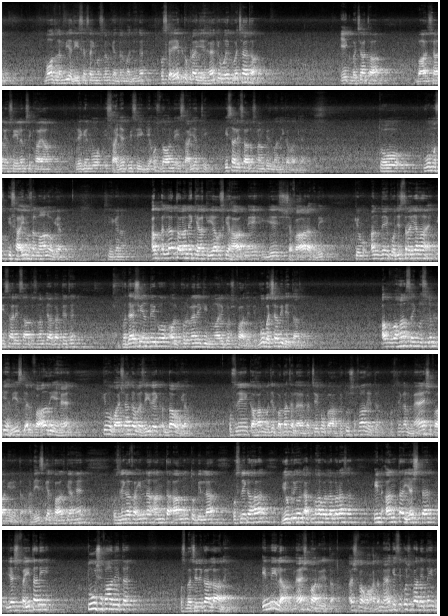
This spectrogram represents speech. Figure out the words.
بہت لمبی حدیث ہے صحیح مسلم کے اندر موجود ہے۔ اس کا ایک ٹکڑا یہ ہے کہ وہ ایک بچہ تھا۔ ایک بچہ تھا، بادشاہ نے اسے علم سکھایا، لیکن وہ عیسائیت بھی سیکھ گیا۔ اس دور میں عیسائیت تھی۔ عیسیٰ علیہ صاحب السلام کے زمانے کا واقعہ ہے۔ تو وہ عیسائی مسلمان ہو گیا۔ ٹھیک ہے نا؟ اب اللہ تعالیٰ نے کیا کیا؟ اس کے ہاتھ میں یہ شفا رکھ دی کہ وہ اندھے کو، جس طرح یہاں ہے عیسیٰ علیہ صاحب السلام کیا کرتے تھے؟ بدیشی اندھے کو اور پھرویلی کی بیماری کو شفا دیتے۔ وہ بچہ بھی دیتا تھا۔ اب وہاں صحیح مسلم کی حدیث کے الفاظ یہ ہیں کہ وہ بادشاہ کا وزیر ایک اندھا ہو گیا۔ اس نے کہا، مجھے پتہ چلا ہے، بچے کو کہا کہ تو شفا دیتا اس نے کہا، میں شفا نہیں دیتا۔ حدیث کے الفاظ کیا ہیں؟ اس نے کہا فعن انت آمن تو بلّہ اس نے کہا یوبری القمہ و برا سا ان انت یش تر یش فیتا نہیں تو شفا دیتا ہے۔ اس بچے نے کہا، لا، نہیں۔ انی لا، میں شفا نہیں دیتا۔ اشفا و میں کسی کو شفا دیتا ہی نہیں۔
